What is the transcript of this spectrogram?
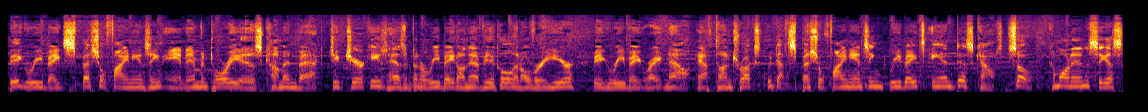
Big rebates, special financing, and inventory is coming back. Jeep Cherokees hasn't been a rebate on that vehicle in over a year. Big rebate right now. Half ton trucks, we've got special financing, rebates, and discounts. So come on in and see us.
